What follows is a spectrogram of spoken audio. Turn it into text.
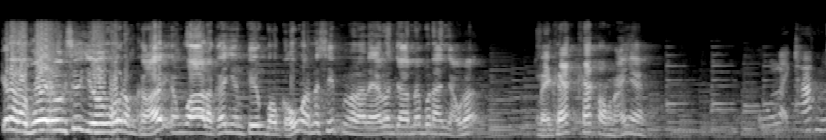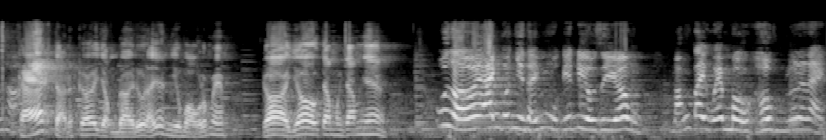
Cái này là quê hương xứ dừa của đồng khởi. Hôm qua là cái nhân kia bầu cũ anh nó ship là đẹp lên cho anh nó bữa nay nhậu đó. Này khác khác còn nãy nha. Ủa lại khác nữa hả? khác trời đất ơi dòng đời đưa đẩy anh nhiều bồ lắm em rồi vô trăm phần trăm nha. Ôi giời ơi anh có nhìn thấy một cái điều gì không? Móng tay của em màu hồng nữa đây này.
